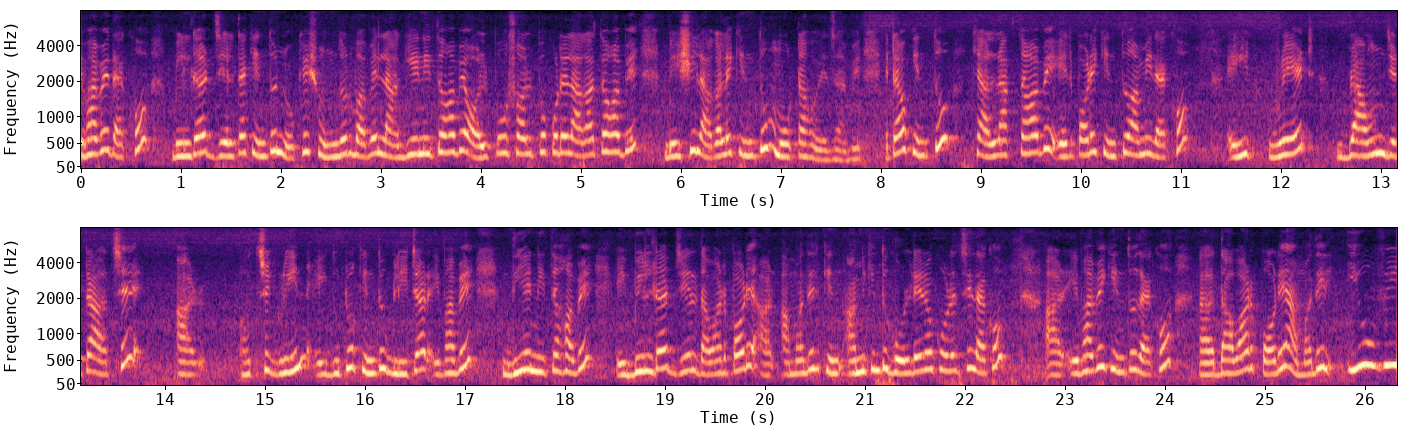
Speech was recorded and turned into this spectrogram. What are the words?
এভাবে দেখো বিল্ডার জেলটা কিন্তু নখে সুন্দরভাবে লাগিয়ে নিতে হবে। অল্প স্বল্প করে লাগাতে হবে, বেশি লাগালে কিন্তু মোটা হয়ে যাবে। এটাও কিন্তু খেয়াল রাখতে হবে। এরপরে কিন্তু আমি দেখো, এই রেড ব্রাউন যেটা আছে, আর হচ্ছে গ্রিন এই দুটো কিন্তু গ্লিটার এভাবে দিয়ে নিতে হবে। এই বিল্ডার জেল দেওয়ার পরে আর আমাদের আমি কিন্তু গোল্ডেরও করেছি, দেখো। আর এভাবে কিন্তু দেখো দেওয়ার পরে আমাদের ইউভি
